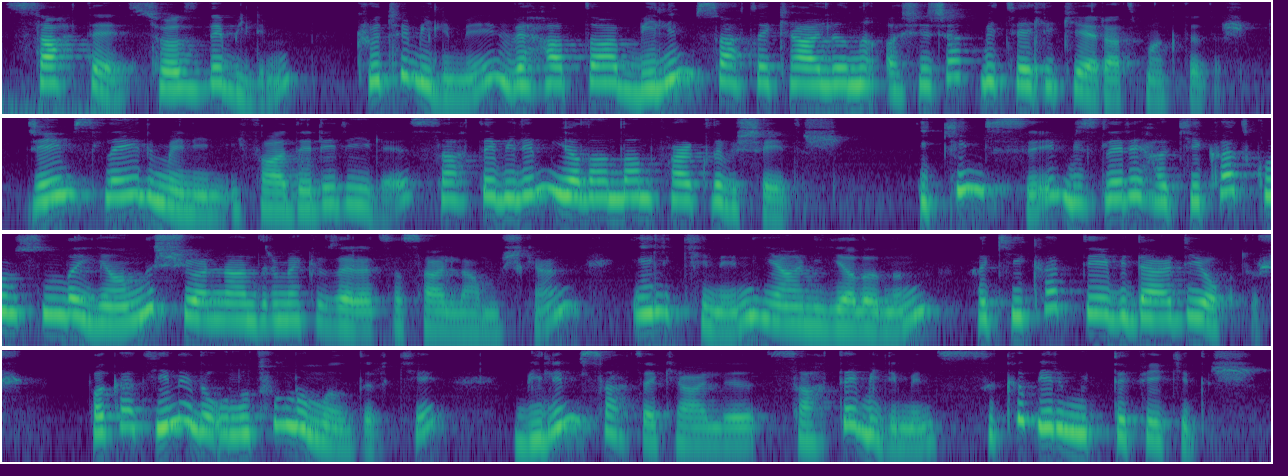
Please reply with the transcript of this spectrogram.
Sahte, sözde bilim, kötü bilimi ve hatta bilim sahtekarlığını aşacak bir tehlike yaratmaktadır. James Lehrman'in ifadeleriyle sahte bilim yalandan farklı bir şeydir. İkincisi bizleri hakikat konusunda yanlış yönlendirmek üzere tasarlanmışken ilkinin yani yalanın hakikat diye bir derdi yoktur. Fakat yine de unutulmamalıdır ki bilim sahtekarlığı sahte bilimin sıkı bir müttefikidir.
